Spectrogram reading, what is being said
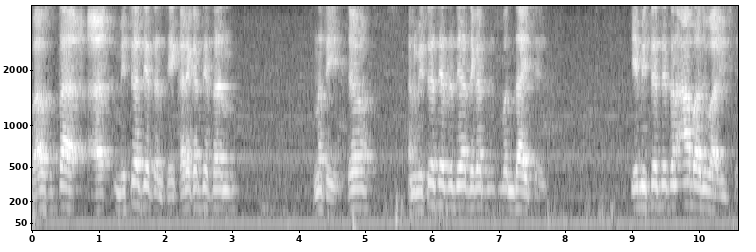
ભાવ સત્તા મિશ્ર ચેતન છે. ખરેખર ચેતન નથી. અને મિશ્ર ચેતન ત્યાં જગત બંધાય છે. એ મિશ્ર ચેતન આ બાજુ વાળી છે.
